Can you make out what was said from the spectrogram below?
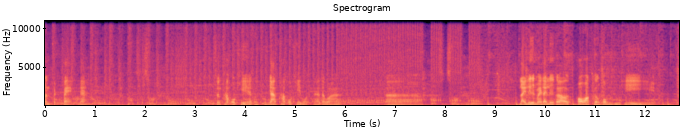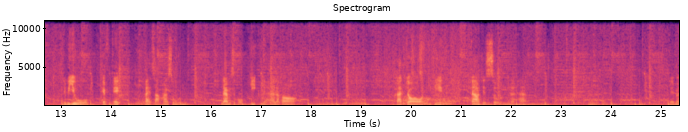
มันแปลกๆนะ ซึ่งภาพโอเคฮะทุกทุกอย่างภาพโอเคหมดนะ แต่ว่าไหลลื่นไหมไหลลื่นก็เพราะว่าเครื่องผมอยู่ที่ CPU FX 8350 RAM 16 g b นะฮะ แล้วก็ การ์ดจอ GTX 970 นะฮะเห็นไหม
